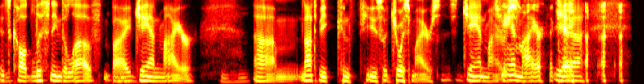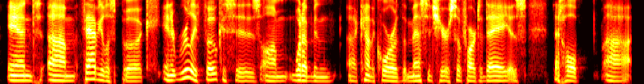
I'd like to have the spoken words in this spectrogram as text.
It's called "Listening to Love" by Jan Meyer. Um, not to be confused with Joyce Myers. It's Jan Myers. Jan Meyer, okay. Yeah, and um, fabulous book, and it really focuses on what I've been uh, kind of the core of the message here so far today is that whole uh,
